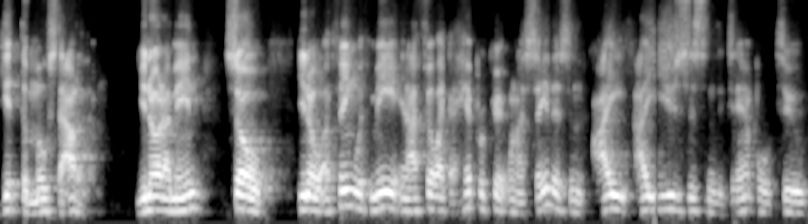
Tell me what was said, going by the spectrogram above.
get the most out of them. You know what I mean? So, you know, a thing with me, and I feel like a hypocrite when I say this, and I I use this as an example to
